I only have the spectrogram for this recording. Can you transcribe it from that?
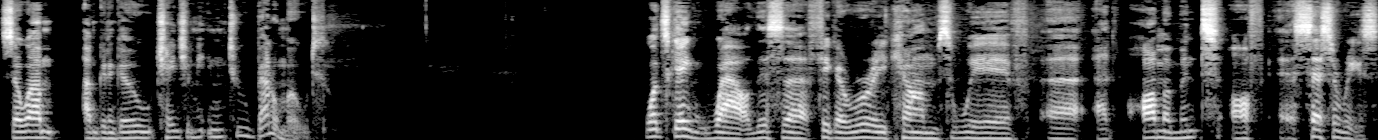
So um, I'm going to go change him into battle mode. Once again, wow, this uh, figure really comes with uh, an armament of accessories.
